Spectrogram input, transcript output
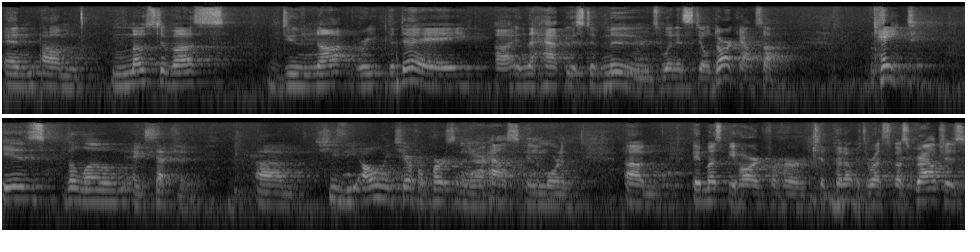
And um, most of us do not greet the day uh, in the happiest of moods when it's still dark outside. Kate is the lone exception. Um, she's the only cheerful person in our house in the morning. Um, it must be hard for her to put up with the rest of us grouches.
